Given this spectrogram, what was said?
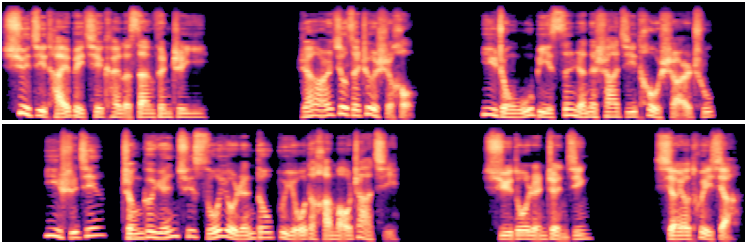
血祭台被切开了三分之一。然而就在这时候，一种无比森然的杀机透视而出。一时间，整个园区所有人都不由得汗毛炸起，许多人震惊，想要退下。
